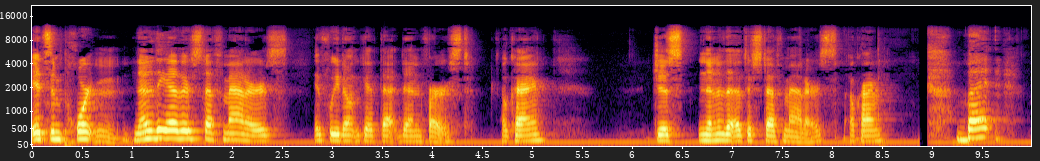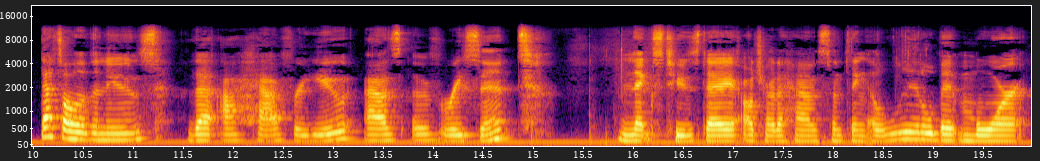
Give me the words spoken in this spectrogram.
It's important. None of the other stuff matters if we don't get that done first, okay? Just none of the other stuff matters, okay? But that's all of the news that I have for you as of recent. Next Tuesday, I'll try to have something a little bit more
